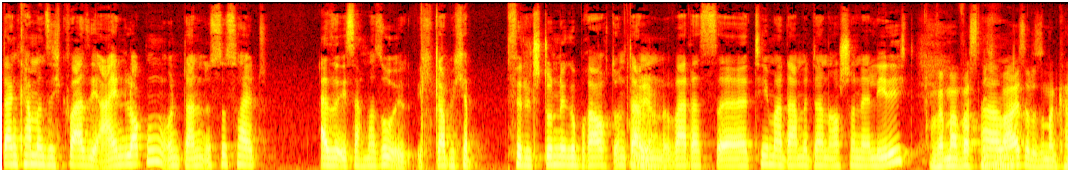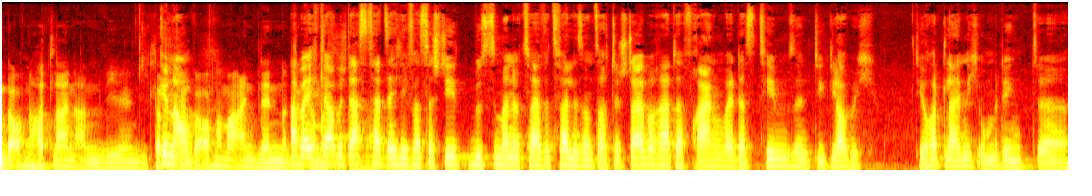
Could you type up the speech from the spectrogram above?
Dann kann man sich quasi einloggen und dann ist es halt, also ich sag mal so, ich glaube, ich habe Viertelstunde gebraucht und dann ah, ja. war das äh, Thema damit dann auch schon erledigt. Und wenn man was nicht ähm, weiß oder so, man kann da auch eine Hotline anwählen. Ich glaube, genau. die können wir auch nochmal einblenden. Aber ich glaube, das tatsächlich, was da steht, müsste man im Zweifelsfalle sonst auch den Steuerberater fragen, weil das Themen sind, die, glaube ich, die Hotline nicht unbedingt äh,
